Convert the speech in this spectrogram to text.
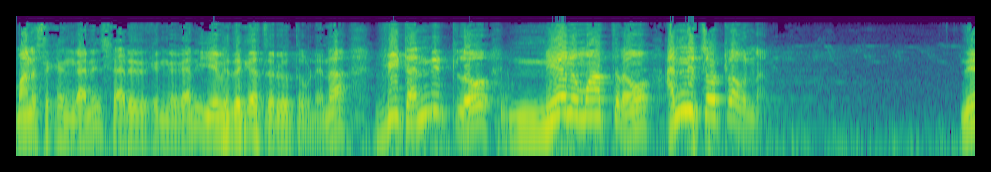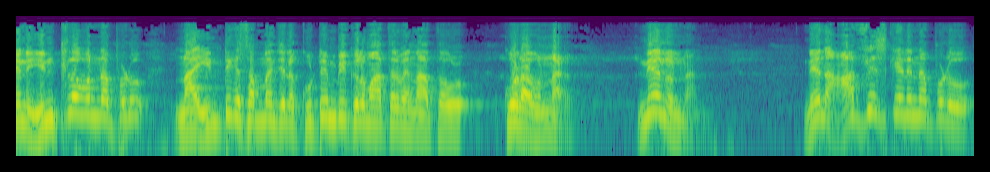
మానసికంగా కానీ శారీరకంగా కానీ ఏ విధంగా జరుగుతూ ఉండినా వీటన్నిటిలో నేను మాత్రం అన్ని చోట్ల ఉన్నాను. నేను ఇంట్లో ఉన్నప్పుడు నా ఇంటికి సంబంధించిన కుటుంబీకులు మాత్రమే నాతో కూడా ఉన్నారు. నేనున్నాను. నేను ఆఫీస్కి వెళ్ళినప్పుడు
